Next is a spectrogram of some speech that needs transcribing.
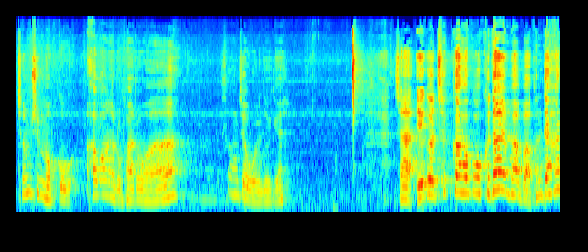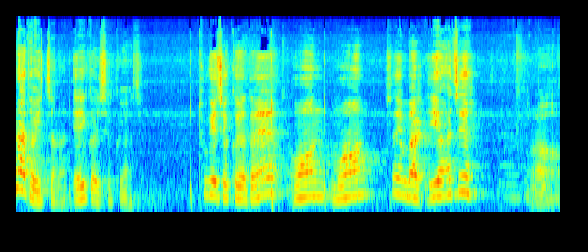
점심 먹고 학원으로 바로 와. 성적 올리게. 자, 이거 체크하고, 그 다음에 봐봐. 근데 하나 더 있잖아. 여기까지 체크해야지. 두 개 체크해야 돼. 원, 원. 선생님 말 이해하지? 어.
